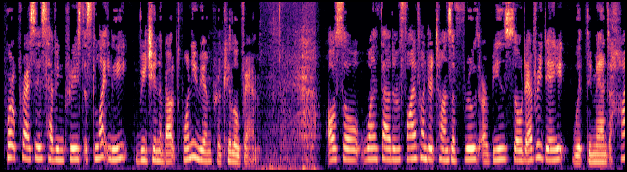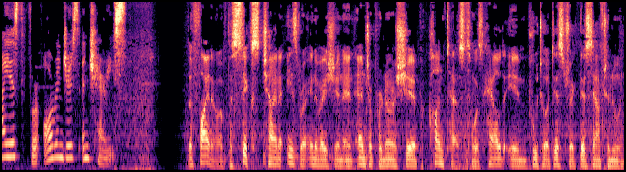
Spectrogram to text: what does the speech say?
Pork prices have increased slightly, reaching about 20 yuan per kilogram. Also, 1,500 tons of fruit are being sold every day, with demand highest for oranges and cherries. The final of the sixth China Israel Innovation and Entrepreneurship Contest was held in Putuo District this afternoon.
